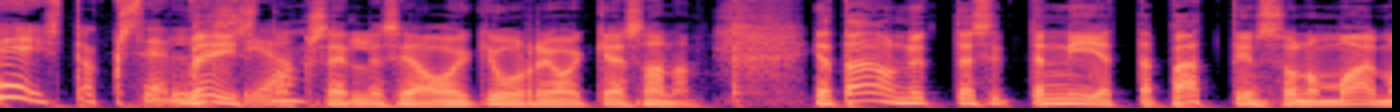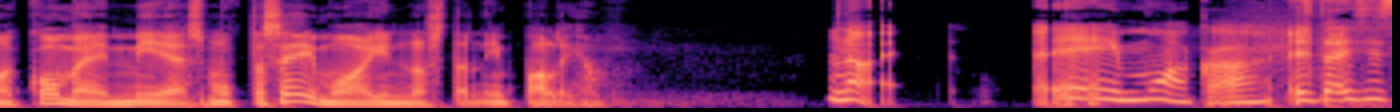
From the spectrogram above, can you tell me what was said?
Veistoksellisia. Veistoksellisia, oi, juuri oikea sana. Ja tämä on nyt sitten niin, että Pattinson on maailman komein mies, mutta se ei mua innosta niin paljon. No ei muakaan. Tai siis,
